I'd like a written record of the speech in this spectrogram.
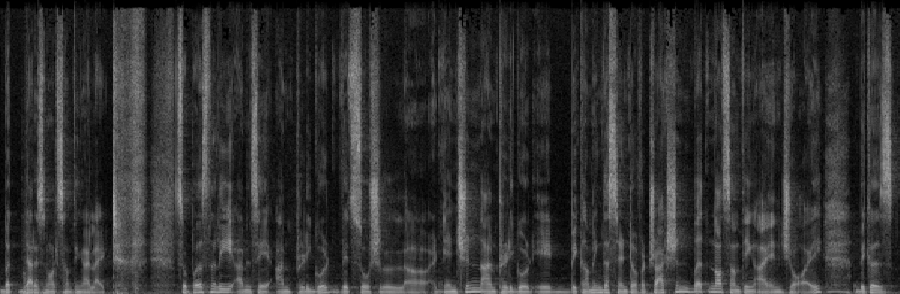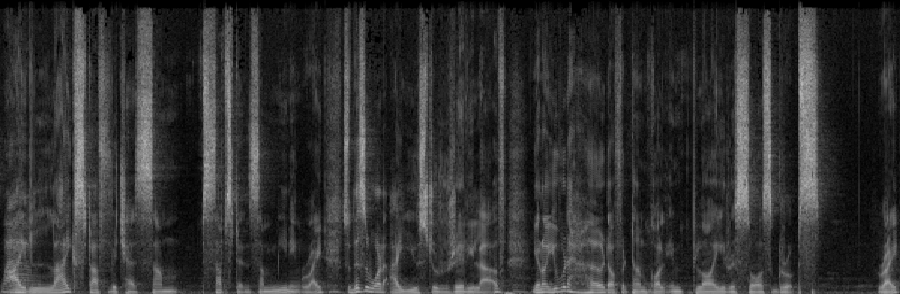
but that is not something i liked So personally, I would say I'm pretty good with social uh, attention. I'm pretty good at becoming the center of attraction, but not something I enjoy because wow. I like stuff which has some substance, some meaning, right? So this is what I used to really love. You know, you would have heard of a term called employee resource groups right?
